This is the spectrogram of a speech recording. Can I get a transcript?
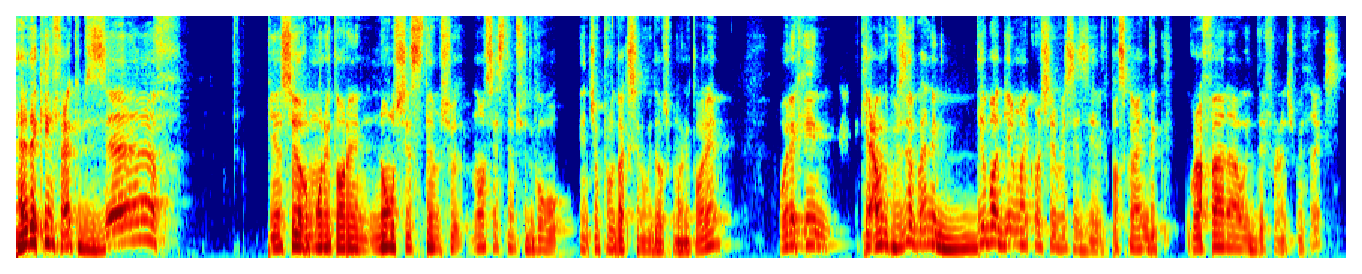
هذا كينفعك بزاف. Bien sûr monitoring no system no system should go into production without monitoring ولكن كيعاونك بزاف بأنك ديباغي ال microservices ديالك parce que عندك جرافانا with different metrics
